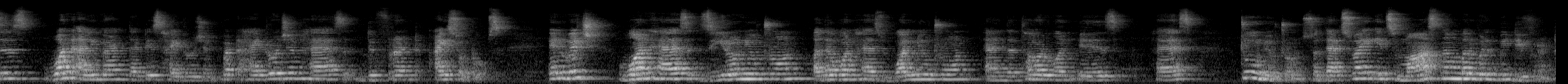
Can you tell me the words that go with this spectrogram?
is one element that is hydrogen but hydrogen has different isotopes in which one has 0 neutron, other one has 1 neutron and the third one is has 2 neutrons. So that's why its mass number will be different.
